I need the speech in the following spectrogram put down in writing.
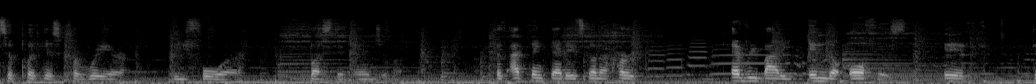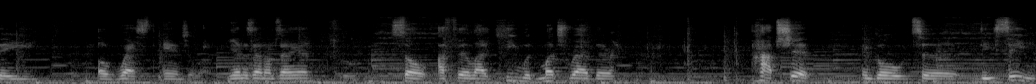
to put his career before busting Angela. Because I think that it's gonna hurt everybody in the office if they arrest Angela. You understand what I'm saying? True. So I feel like he would much rather hop ship and go to DC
